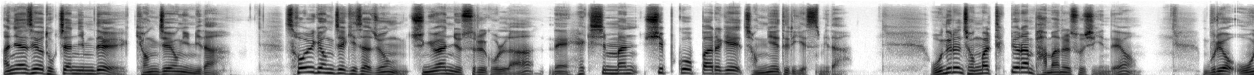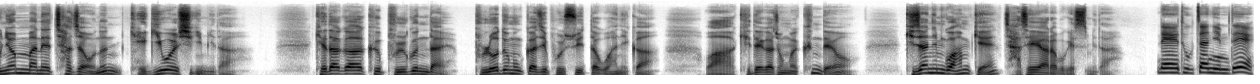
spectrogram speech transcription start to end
안녕하세요, 독자님들. 경제용입니다. 서울경제 기사 중 중요한 뉴스를 골라 내 핵심만 쉽고 빠르게 정리해드리겠습니다. 오늘은 정말 특별한 밤하늘 소식인데요. 무려 5년 만에 찾아오는 개기월식입니다. 게다가 그 붉은 달, 블러드문까지 볼 수 있다고 하니까 와, 기대가 정말 큰데요. 기자님과 함께 자세히 알아보겠습니다. 네, 독자님들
